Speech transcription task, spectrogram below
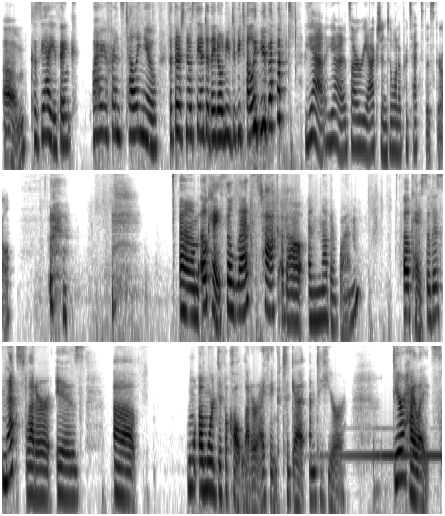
Because um, yeah, you think why are your friends telling you that there's no Santa? They don't need to be telling you that. Yeah, yeah. It's our reaction to want to protect this girl. um, okay, so let's talk about another one. Okay, so this next letter is uh, a more difficult letter, I think, to get and to hear. Dear Highlights,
